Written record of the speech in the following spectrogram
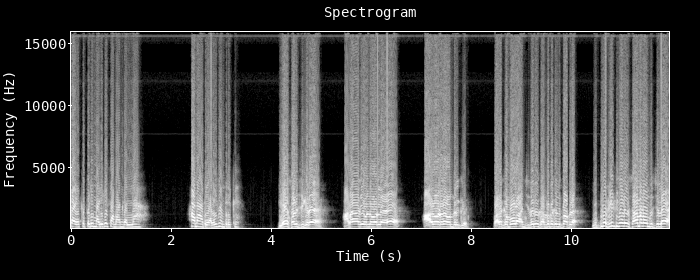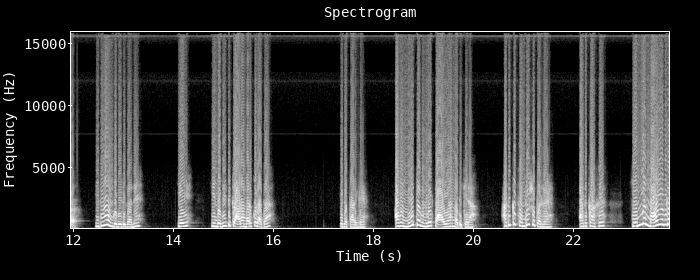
வழக்கப்படி மளிகை சாமான்கள்லாம் அனாதையாவே வந்திருக்கு? ஏன் சலிச்சுக்கிற? அனாதை ஒண்ணு வரல ஆளோட தான் வந்திருக்கு. வழக்கம் போல அஞ்சு தடவை அந்த பக்கம் நிப்பாப்ல எப்படியோ வீட்டுக்கு சாமான வந்துருச்சுல இதுவும் உங்க வீடு தானே ஏ இந்த வீட்டுக்கு அவன் வரக்கூடாதா? இத பாருங்க அவன் மூத்தவங்கள தாயா மதிக்கிறா. அதுக்கு சந்தோஷப்படுறேன். அதுக்காக என்ன நாயை விட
